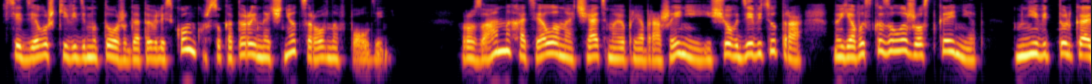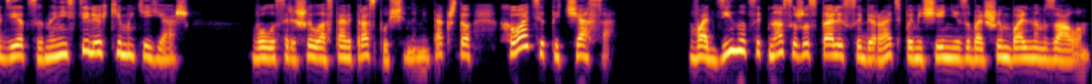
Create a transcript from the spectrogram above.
Все девушки, видимо, тоже готовились к конкурсу, который начнется ровно в полдень. Розанна хотела начать мое преображение еще в девять утра, но я высказала жесткое «нет», мне ведь только одеться, нанести легкий макияж. Волосы решила оставить распущенными, так что хватит и часа. В одиннадцать нас уже стали собирать в помещении за большим бальным залом.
